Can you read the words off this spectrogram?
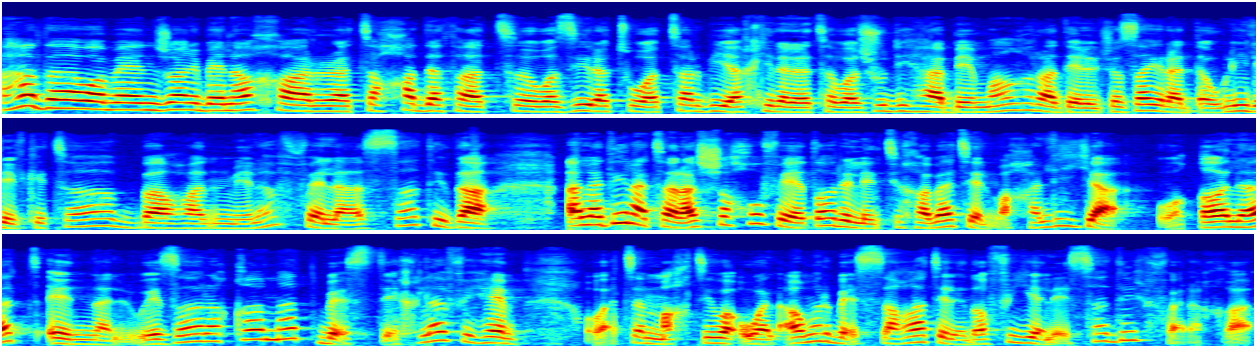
هذا ومن جانب آخر تحدثت وزيرة التربية خلال تواجدها بمعرض الجزائر الدولي للكتاب عن ملف الأساتذة الذين ترشحوا في إطار الانتخابات المحلية وقالت إن الوزارة قامت باستخلافهم وتم احتواء الأمر بالساعات الإضافية لسد الفرق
